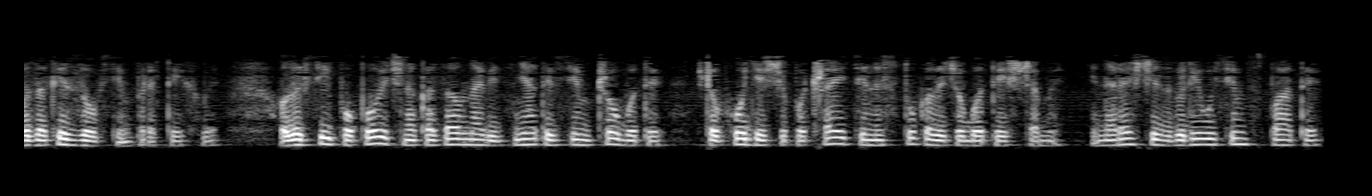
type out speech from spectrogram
Козаки зовсім притихли. Олексій Попович наказав навіть зняти всім чоботи, щоб, ходячи по чайці, не стукали чоботищами, і нарешті звелів усім спати.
